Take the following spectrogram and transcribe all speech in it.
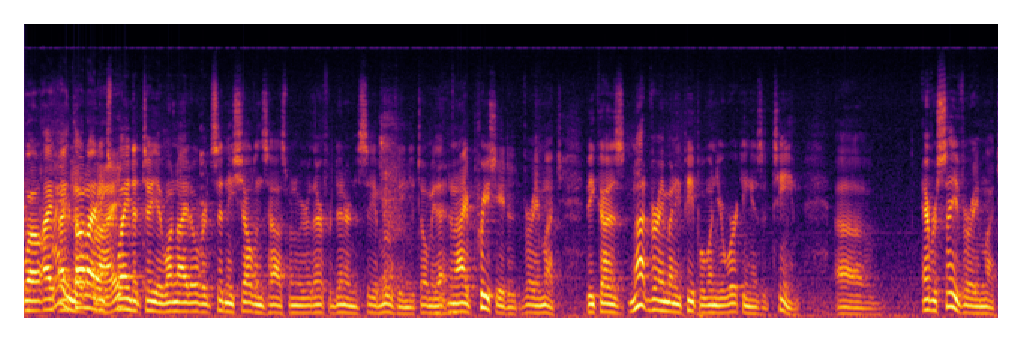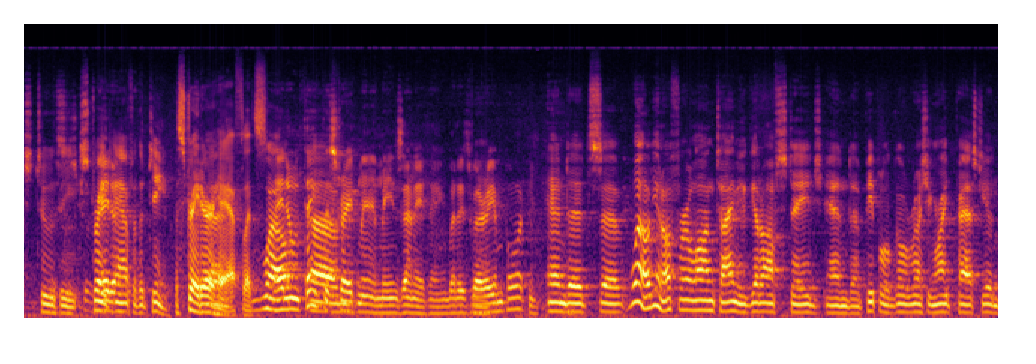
Well, I, I I have no thought I'd pride. explained it to you one night over at Sidney Sheldon's house when we were there for dinner to see a movie, and you told me that, and I appreciated it very much because not very many people, when you're working as a team, uh, ever say very much to the straight half of the team. The straighter Uh, half. Let's. Well, I don't think the um, straight man means anything, but it's very important. And it's, uh, well, you know, for a long time you get off stage and uh, people will go rushing right past you and,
